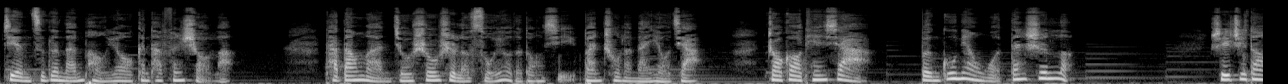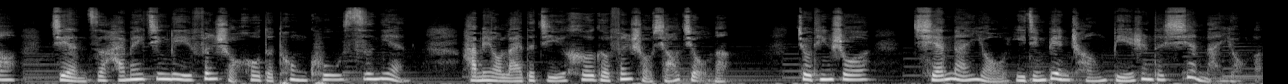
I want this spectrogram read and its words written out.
简子的男朋友跟她分手了，她当晚就收拾了所有的东西，搬出了男友家，昭告天下：“本姑娘我单身了。”谁知道简子还没经历分手后的痛哭思念，还没有来得及喝个分手小酒呢，就听说前男友已经变成别人的现男友了。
